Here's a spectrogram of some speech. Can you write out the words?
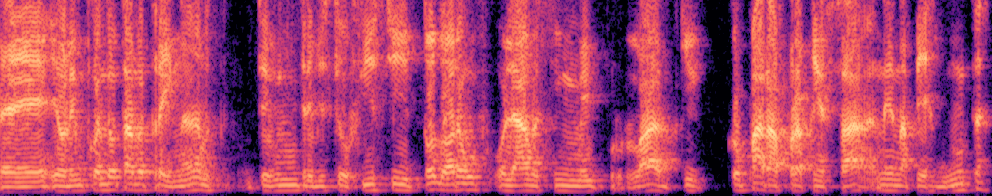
É, eu lembro quando eu estava treinando, teve uma entrevista que eu fiz que toda hora eu olhava assim meio para o lado, porque eu parava para pensar né, na pergunta,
